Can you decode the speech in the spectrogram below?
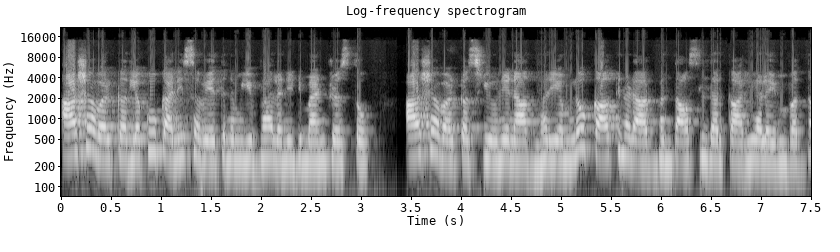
ఆశా వర్కర్లకు కనీస వేతనం ఇవ్వాలని డిమాండ్ చేస్తూ ఆశా వర్కర్స్ యూనియన్ ఆధ్వర్యంలో కాకినాడ అర్బన్ తహసీల్దార్ కార్యాలయం వద్ద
